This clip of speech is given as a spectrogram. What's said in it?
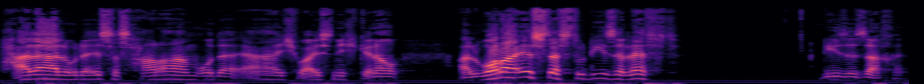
halal oder ist das haram oder ja, ich weiß nicht genau. Al-Wara ist, dass du diese lässt. Diese Sache.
